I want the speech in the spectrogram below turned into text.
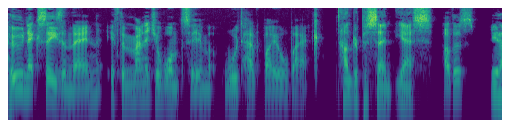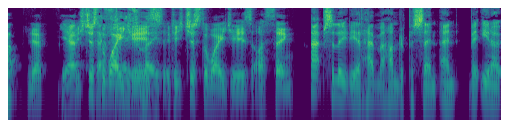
Who next season, then, if the manager wants him, would have Bale back? 100%, yes. Others? Yeah. Yeah. Yeah. If it's just the wages, if it's just the wages, I think absolutely I'd have him hundred percent. And but you know,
